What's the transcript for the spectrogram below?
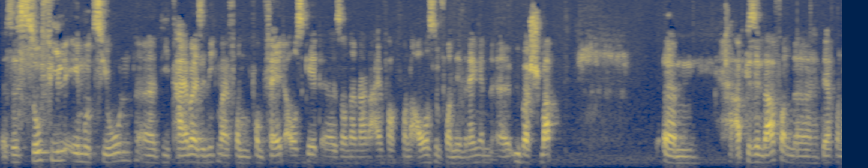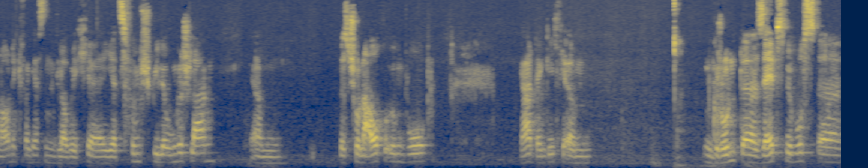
Es ist so viel Emotion, äh, die teilweise nicht mal vom, vom Feld ausgeht, sondern dann einfach von außen, von den Rängen überschwappt. Ähm, abgesehen davon darf man auch nicht vergessen, glaube ich, jetzt fünf Spiele ungeschlagen. Ähm, ist schon auch irgendwo ja, denke ich, ähm, ein Grund, äh, selbstbewusst äh,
